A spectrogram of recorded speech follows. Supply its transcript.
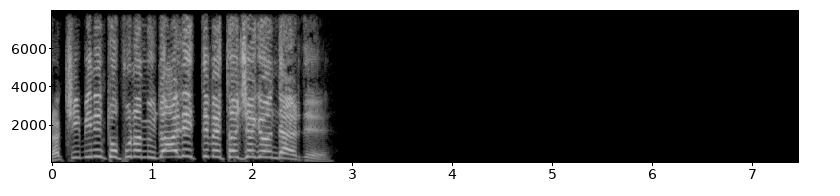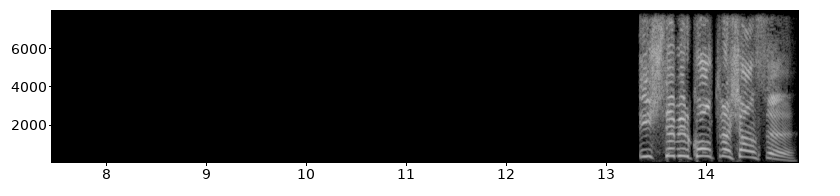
Rakibinin topuna müdahale etti ve taca gönderdi. İşte bir kontra şansı.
